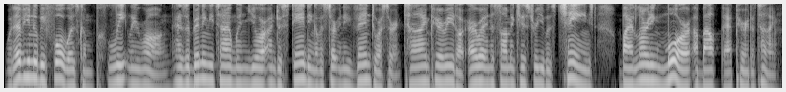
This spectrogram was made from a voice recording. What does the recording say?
Whatever you knew before was completely wrong. Has there been any time when your understanding of a certain event or a certain time period or era in Islamic history was changed by learning more about that period of time?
